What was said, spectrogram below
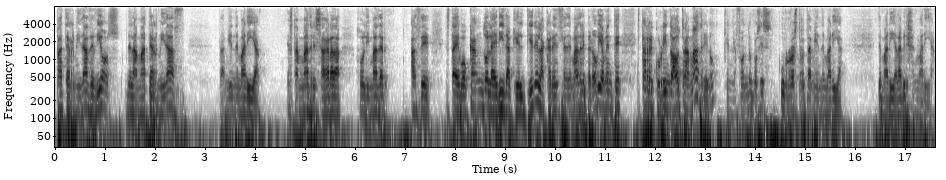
paternidad de Dios, de la maternidad también de María, esta Madre Sagrada, Holy Mother, hace, está evocando la herida que él tiene, la carencia de madre, pero obviamente está recurriendo a otra madre, ¿no? Que en el fondo pues es un rostro también de María, de María, la Virgen María.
